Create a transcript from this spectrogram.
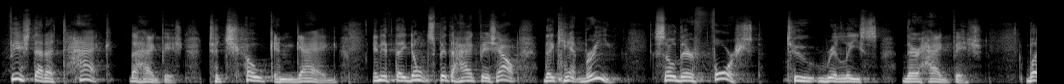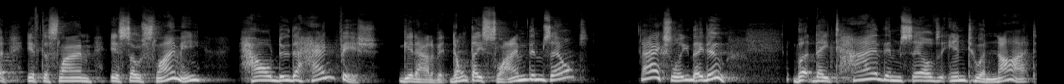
fish that attack the hagfish to choke and gag. And if they don't spit the hagfish out, they can't breathe. So they're forced to release their hagfish. But if the slime is so slimy, how do the hagfish get out of it? Don't they slime themselves? Actually, they do. But they tie themselves into a knot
